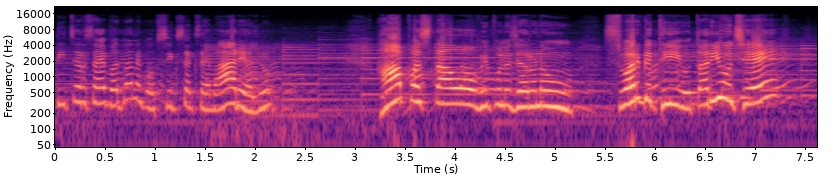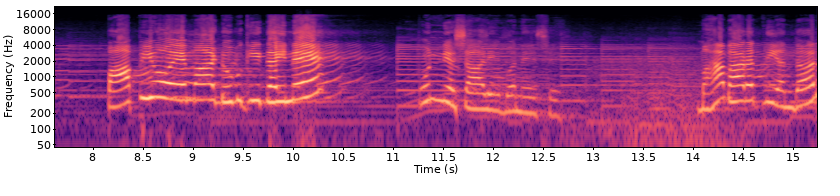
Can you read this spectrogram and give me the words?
ટીચર સાહેબ હતા ને કોઈક શિક્ષક સાહેબ, આ રહ્યા જો. હા, પસ્તાવો, વિપુલ ઝરણું, સ્વર્ગથી ઉતર્યું છે. પાપીઓ એમાં ડૂબકી દઈને પુણ્યશાળી બને છે. મહાભારતની અંદર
